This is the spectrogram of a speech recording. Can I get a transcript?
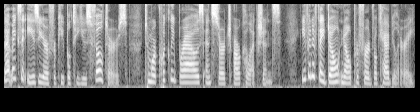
that makes it easier for people to use filters to more quickly browse and search our collections, even if they don't know preferred vocabulary,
